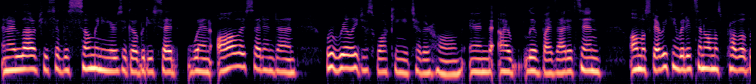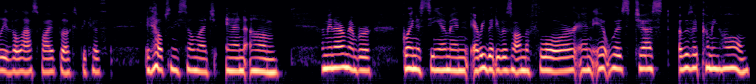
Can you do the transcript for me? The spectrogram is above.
And I loved, he said this so many years ago, but he said, when all is said and done, we're really just walking each other home. And I live by that. It's in almost everything, but it's in almost probably the last five books because it helps me so much. And um, I mean, I remember going to see him, and everybody was on the floor, and it was just, I was like coming home.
